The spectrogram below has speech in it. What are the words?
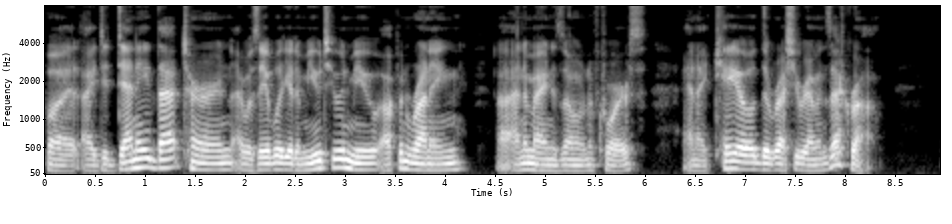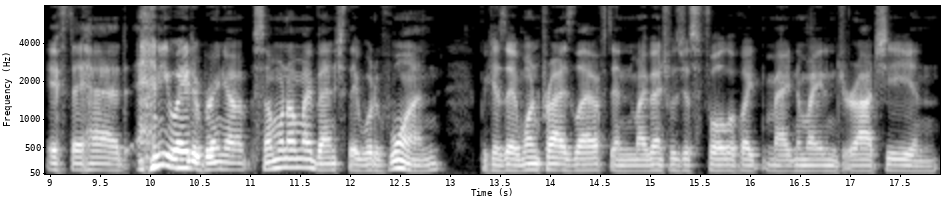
But I did Dedenne that turn. I was able to get a Mewtwo and Mew up and running, uh, and a Magnezone, of course. And I KO'd the Reshiram and Zekrom. If they had any way to bring up someone on my bench, they would have won because they had one prize left and my bench was just full of like Magnemite and Jirachi and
